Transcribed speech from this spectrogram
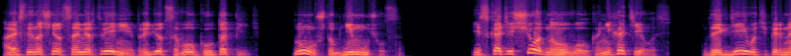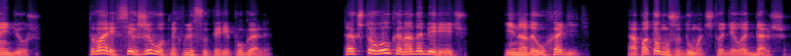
А если начнется омертвение, придется волка утопить. Ну, чтобы не мучился. Искать еще одного волка не хотелось. Да и где его теперь найдешь? Твари всех животных в лесу перепугали. Так что волка надо беречь. И надо уходить. А потом уже думать, что делать дальше.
